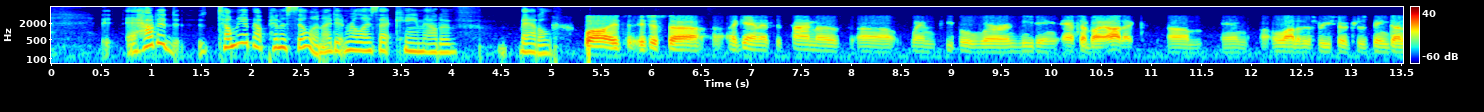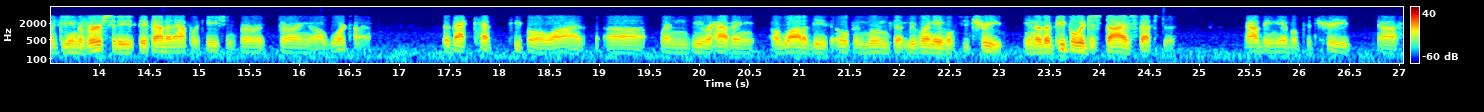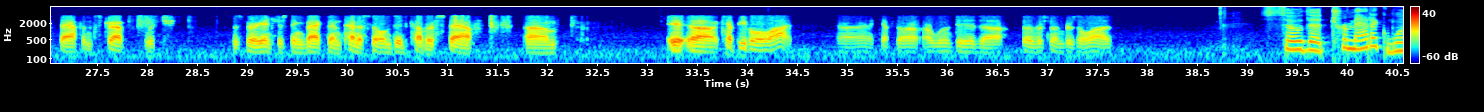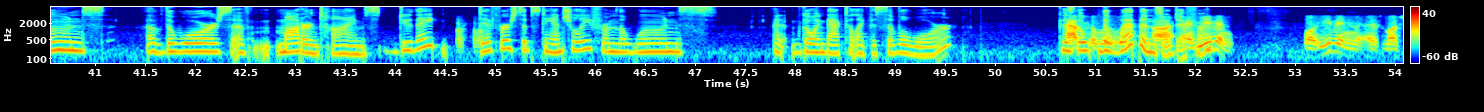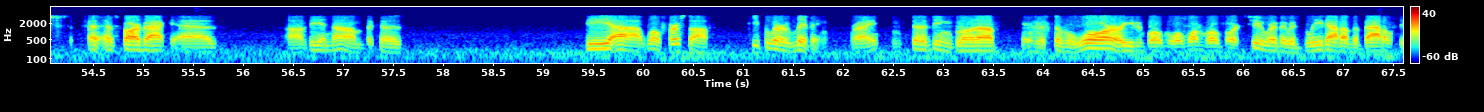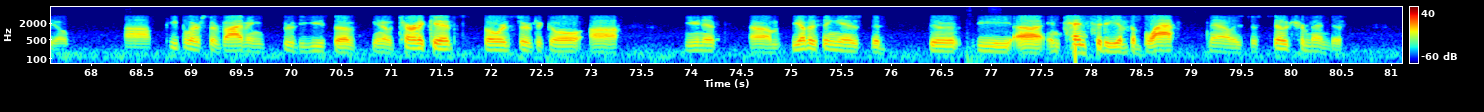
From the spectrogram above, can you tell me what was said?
how did tell me about penicillin? I didn't realize that came out of battle. Well, it's, it's just uh, again at the time of uh, when people were needing antibiotics, um, and a lot of this research was being done at the universities. They found an application for it during uh, wartime, so that kept people alive uh, when we were having a lot of these open wounds that we weren't able to treat. You know, that people would just die of sepsis. Now being able to treat uh, staph and strep, which was very interesting back then. Penicillin did cover staph. Um, it uh, kept people alive, uh, and it kept our, our wounded uh, service members alive. So the traumatic wounds of the wars of modern times do they uh-huh. differ substantially from the wounds uh, going back to like the Civil War? Because the, the weapons are different. Uh, and even, well, even as much as far back as uh, Vietnam, because the uh, well, first off, people are living right instead of being blown up in the Civil War or even World War One, World War Two, where they would bleed out on the battlefield. Uh, people are surviving through the use of you know tourniquets, forward surgical uh, units. Um, the other thing is that the the uh, intensity of the blast now is just so tremendous.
